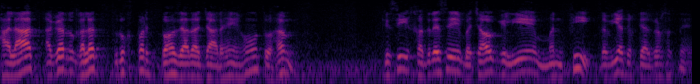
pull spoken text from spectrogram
حالات اگر غلط رخ پر بہت زیادہ جا رہے ہوں تو ہم کسی خطرے سے بچاؤ کے لیے منفی رویت اختیار کر سکتے ہیں۔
